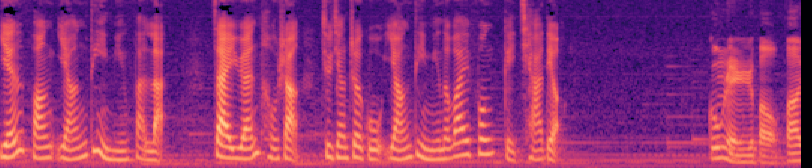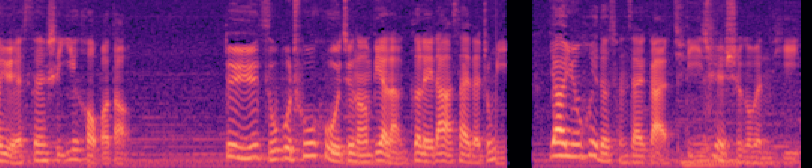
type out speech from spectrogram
严防洋地名泛滥，在源头上就将这股洋地名的歪风给掐掉。工人日报八月三十一号报道，对于足不出户就能遍览各类大赛的中亚运会的存在感的确是个问题。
